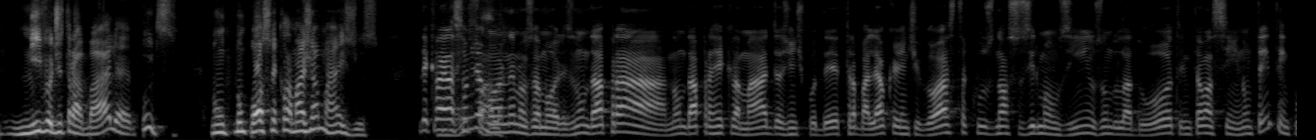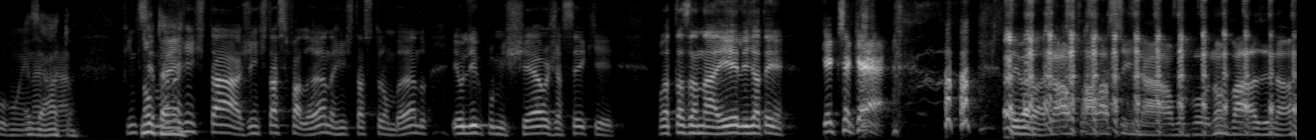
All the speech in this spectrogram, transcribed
nível de trabalho, é, putz, não, não posso reclamar jamais disso. Declaração Nem de amor, fala. né, meus amores? Não dá para não dá para reclamar de a gente poder trabalhar o que a gente gosta com os nossos irmãozinhos um do lado do outro. Então assim, não tem tempo ruim, né, Exato. cara? Fim de Não semana tem. a gente tá, a gente tá se falando, a gente tá se trombando. Eu ligo pro Michel, já sei que vou atazanar ele, já tem. O que que você quer? Aí vai lá, não fala assim não, Bubu, não fala assim não.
